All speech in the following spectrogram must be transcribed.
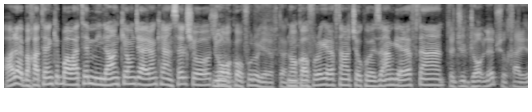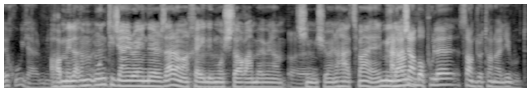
آره به خاطر اینکه بابت میلان که اون جریان کنسل شد نوکافو رو گرفتن. نوکافو رو گرفتن و چوکوزه هم گرفتن. تو جالب شد خرید خوبی کرد میلان, میلان اون تیجانی ریندرز رو من خیلی مشتاقم ببینم آره. چی میشه اینا. حتما. یعنی میلان هم با پول ساندرو تونالی بود.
